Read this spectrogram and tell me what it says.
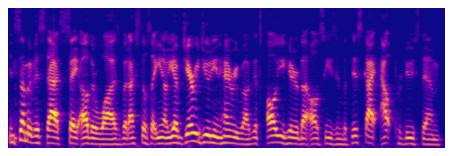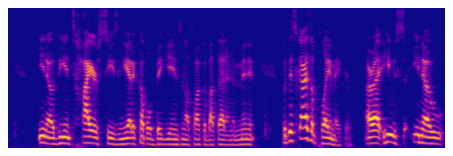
and some of his stats say otherwise, but I still say, you know, you have Jerry Jeudy and Henry Ruggs. That's all you hear about all season, but this guy outproduced them, you know, the entire season. He had a couple big games, and I'll talk about that in a minute. But this guy's a playmaker. All right. He was, you know,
